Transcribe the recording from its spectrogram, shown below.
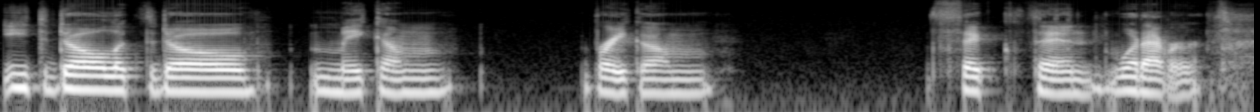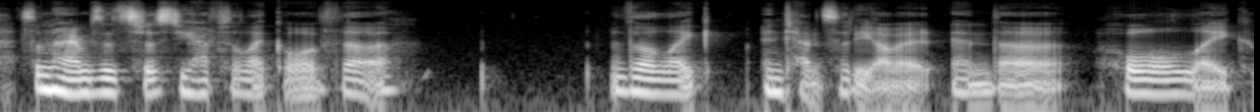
Eat the dough, lick the dough, make them, break them, thick, thin, whatever. Sometimes it's just you have to let go of the the like intensity of it and the whole like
